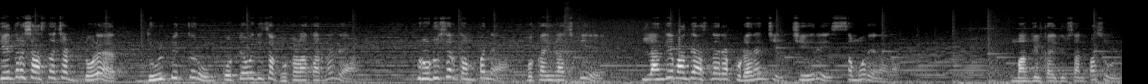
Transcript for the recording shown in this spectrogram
केंद्र शासनाच्या डोळ्यात धुळपीत करून कोट्यवधीचा घोटाळा करणाऱ्या प्रोड्युसर कंपन्या व काही राजकीय लांगेबांधे असणाऱ्या पुढाऱ्यांचे चेहरे समोर येणार आहेत. मागील काही दिवसांपासून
